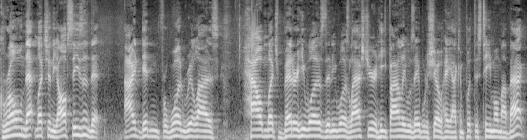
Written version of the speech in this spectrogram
grown that much in the offseason that I didn't, for one, realize how much better he was than he was last year. And he finally was able to show, hey, I can put this team on my back.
